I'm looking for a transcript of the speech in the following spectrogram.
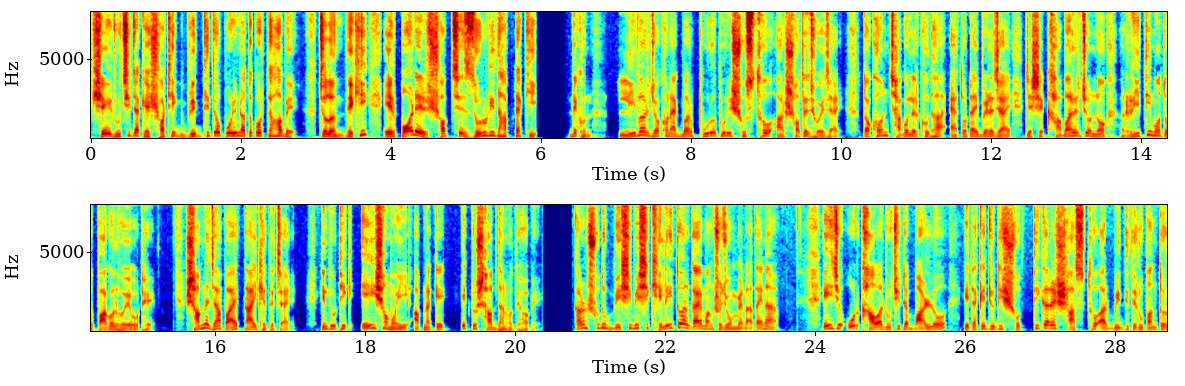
সেই রুচিটাকে সঠিক বৃদ্ধিতেও পরিণত করতে হবে। চলুন দেখি এর পরের সবচেয়ে জরুরি ধাপটা কি। দেখুন লিভার যখন একবার পুরোপুরি সুস্থ আর সতেজ হয়ে যায়, তখন ছাগলের ক্ষুধা এতটাই বেড়ে যায় যে সে খাবারের জন্য রীতিমতো পাগল হয়ে ওঠে। সামনে যা পায় তাই খেতে চায়। কিন্তু ঠিক এই সময়ই আপনাকে একটু সাবধান হতে হবে। কারণ শুধু বেশি বেশি খেলেই তো আর গায়ে মাংস জমবে না, তাই না? এই যে ওর খাওয়ার রুচিটা বাড়ল, এটাকে যদি সত্যিকারের স্বাস্থ্য আর বৃদ্ধিতে রূপান্তর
